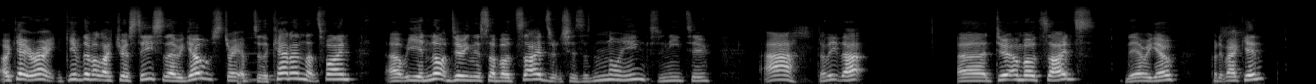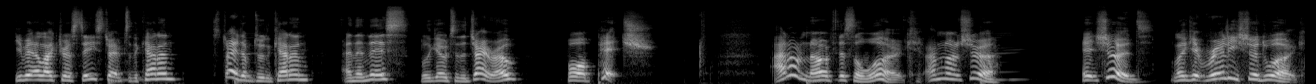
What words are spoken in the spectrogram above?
Okay, right, give them electricity, so there we go. Straight up to the cannon, that's fine. Uh, we are not doing this on both sides, which is annoying, because we need to... Ah, delete that. Uh, do it on both sides. There we go. Put it back in. Give it electricity, straight up to the cannon. Straight up to the cannon. And then this will go to the gyro for pitch. I don't know if this will work. I'm not sure. It should. Like, it really should work.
